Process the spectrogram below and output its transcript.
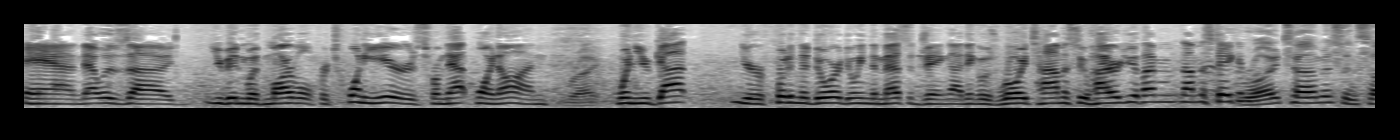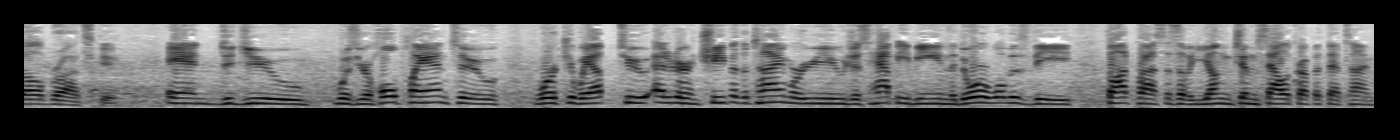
and that was uh, you've been with Marvel for 20 years from that point on. Right. When you got your foot in the door doing the messaging, I think it was Roy Thomas who hired you, if I'm not mistaken. Roy Thomas and Sol Brodsky. And did you was your whole plan to work your way up to editor in chief at the time, or were you just happy being in the door? What was the thought process of a young Jim Salicrup at that time?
